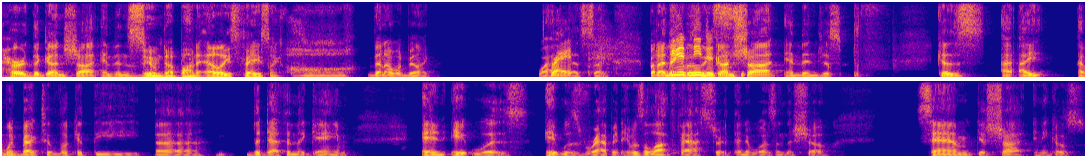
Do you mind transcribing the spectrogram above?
heard the gunshot and then zoomed up on ellie's face like oh then i would be like wow Right. that's like but i think it was the to see- gunshot and then just because I, I i went back to look at the uh the death in the game and it was it was rapid it was a lot faster than it was in the show sam gets shot and he goes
